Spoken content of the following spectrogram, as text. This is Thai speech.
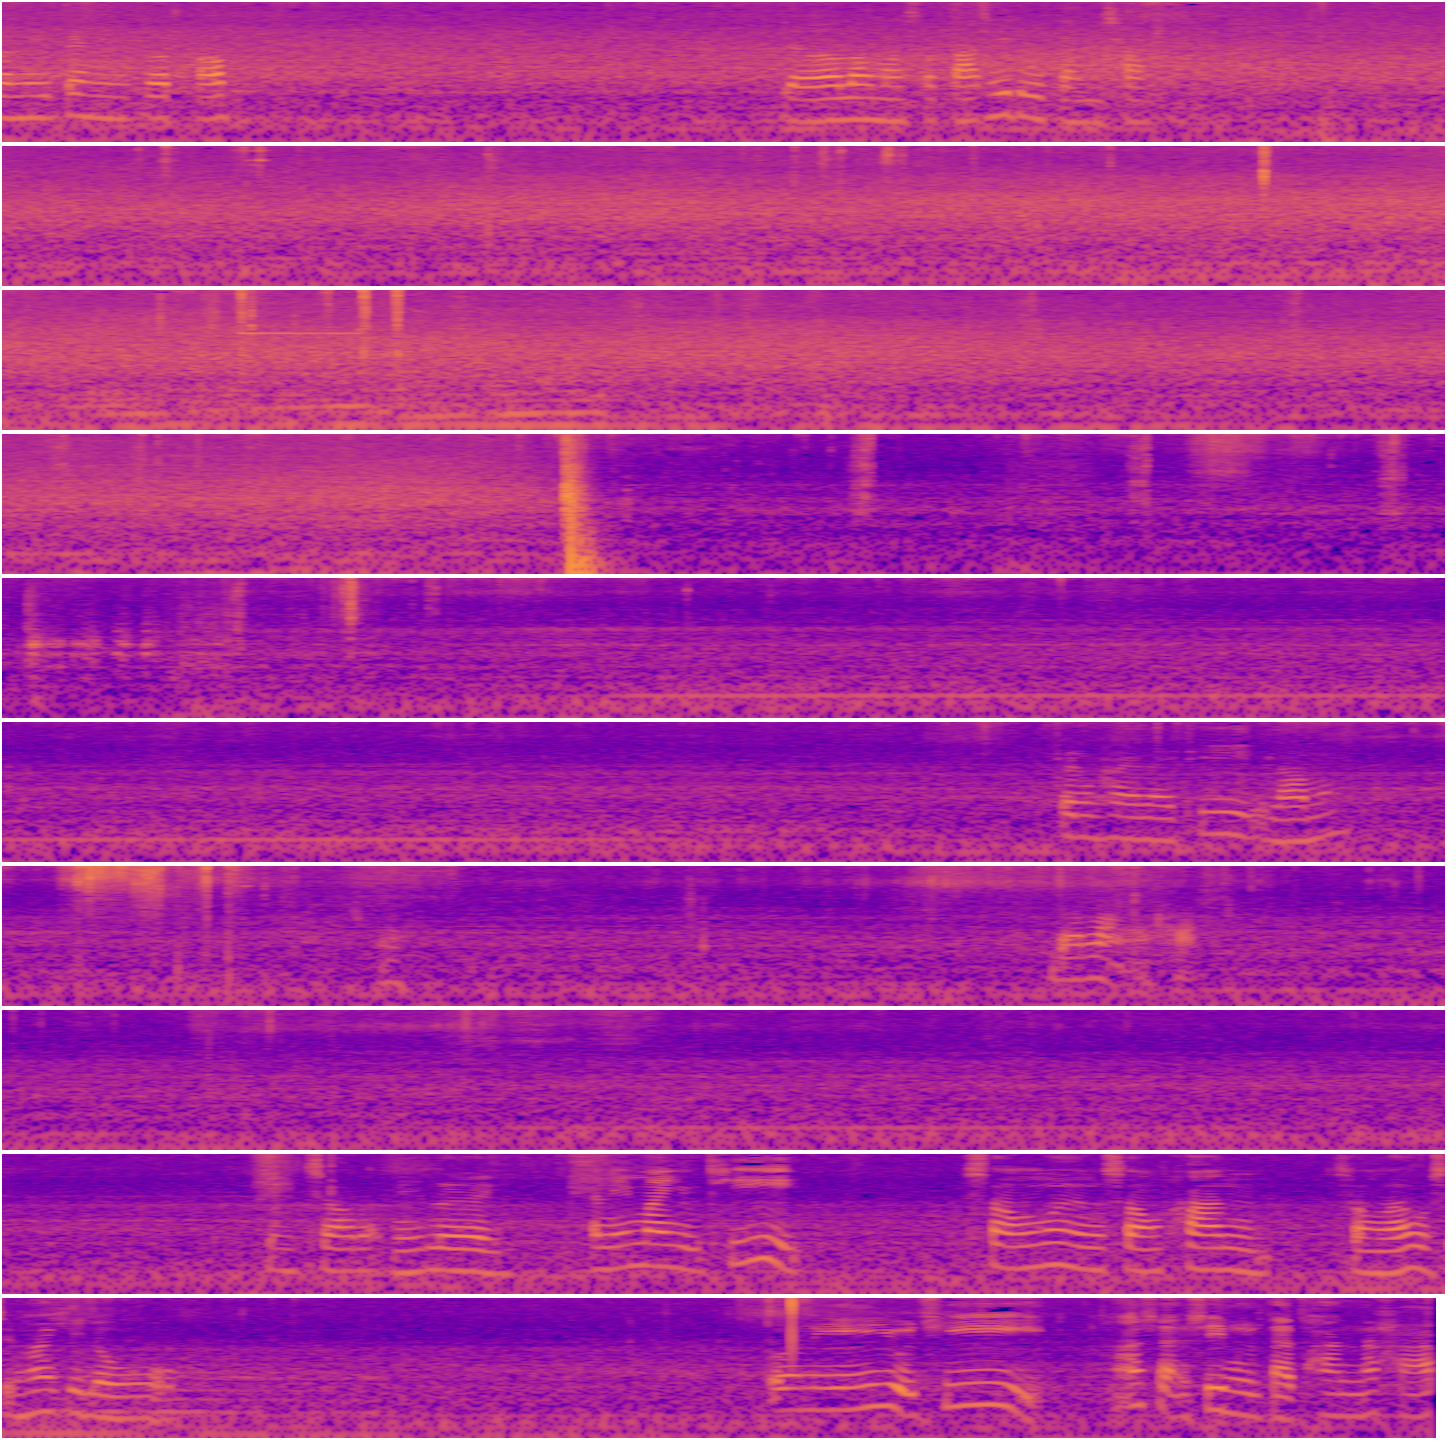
ตัวนี้เป็นตัวท็อป เดี๋ยวเราลองมาสตาร์ทให้ดูกันค่ะายในที่ล้ำ ด้านหลังค่ะ เป็นจอแบบนี้เลย อันนี้มาอยู่ที่ 22,265 กิโลตัวนี้อยู่ที่ 548,000นะคะ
